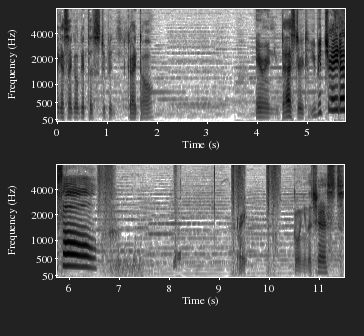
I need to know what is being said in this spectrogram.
I guess I go get the stupid guide doll. Aaron, you bastard. You betrayed us all! Alright. Going in the chest.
